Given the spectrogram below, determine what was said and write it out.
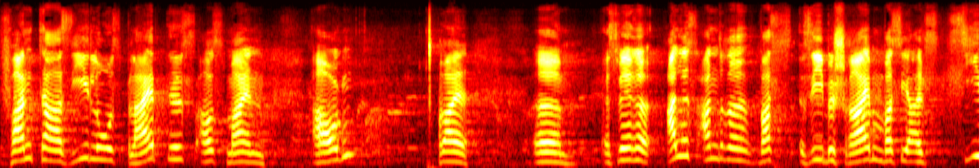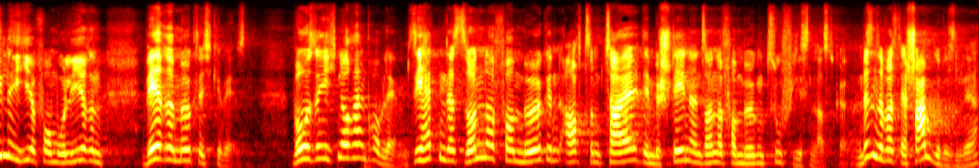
fantasielos bleibt es aus meinen Augen, weil äh, es wäre alles andere, was Sie beschreiben, was Sie als Ziele hier formulieren, wäre möglich gewesen. Wo sehe ich noch ein Problem? Sie hätten das Sondervermögen auch zum Teil dem bestehenden Sondervermögen zufließen lassen können. wissen Sie, was der Charme gewesen wäre?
